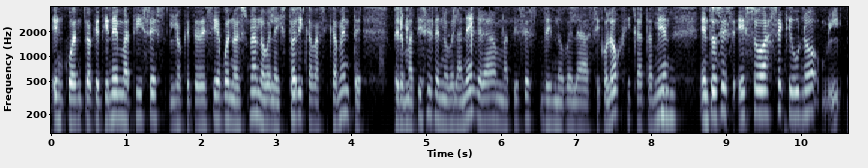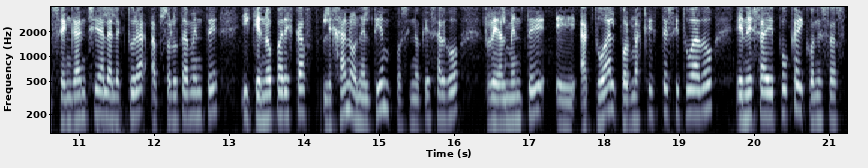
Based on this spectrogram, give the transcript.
en cuanto a que tiene matices, lo que te decía, bueno, es una novela histórica básicamente, pero matices de novela negra, matices de novela psicológica también. Entonces eso hace que uno se enganche a la lectura absolutamente y que no parezca lejano en el tiempo, sino que es algo realmente eh, actual, por más que esté situado en esa época y con esas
